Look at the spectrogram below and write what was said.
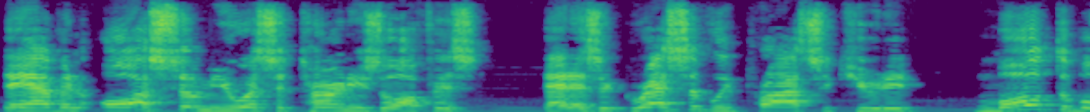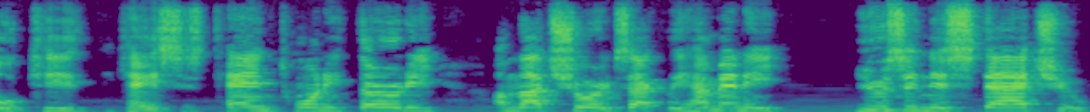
they have an awesome U.S. Attorney's Office that has aggressively prosecuted multiple cases 10, 20, 30. I'm not sure exactly how many using this statute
